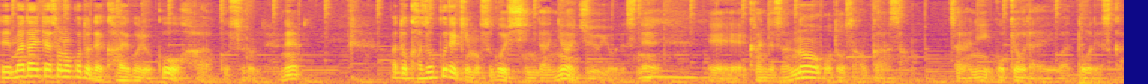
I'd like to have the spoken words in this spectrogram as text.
で、まあ、大体そのことで介護力を把握するんだよね。あと家族歴もすごい診断には重要ですね、えー患者さんのお父さんお母さんさらにご兄弟はどうですか？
